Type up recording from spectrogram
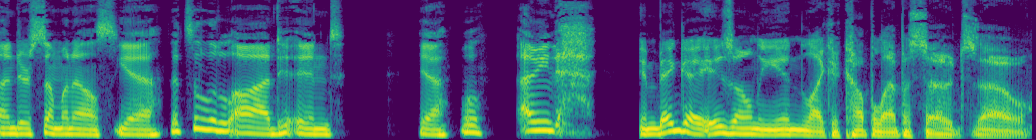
Under someone else. Yeah, that's a little odd. And yeah, well, I mean, M'Benga is only in like a couple episodes though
